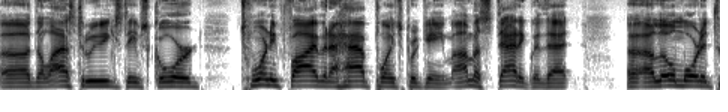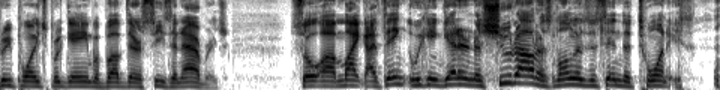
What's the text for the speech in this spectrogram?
Uh, the last three weeks they've scored 25 and a half points per game. I'm ecstatic with that. Uh, a little more than three points per game above their season average. So, uh, Mike, I think we can get it in a shootout as long as it's in the 20s.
